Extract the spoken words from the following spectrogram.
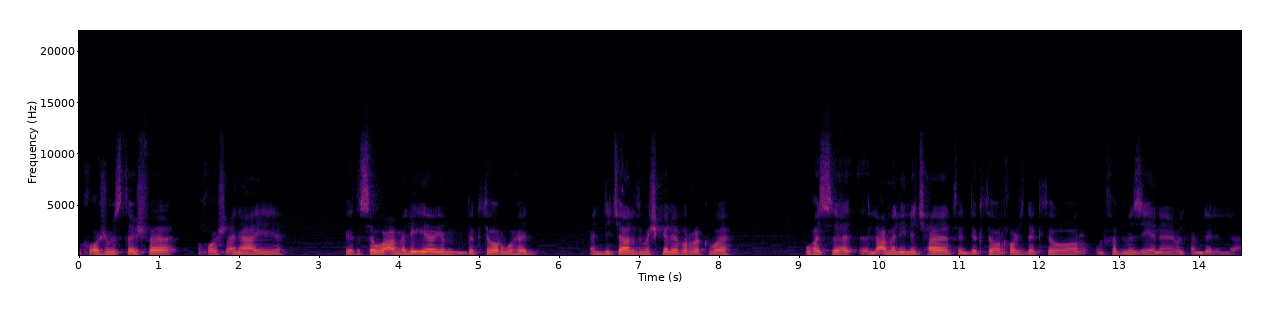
خوش مستشفى خوش عناية إذا سوى عملية يم دكتور وهد عندي كانت مشكلة بالركبة وهسه العملية نجحت الدكتور خوش دكتور والخدمة زينة والحمد لله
